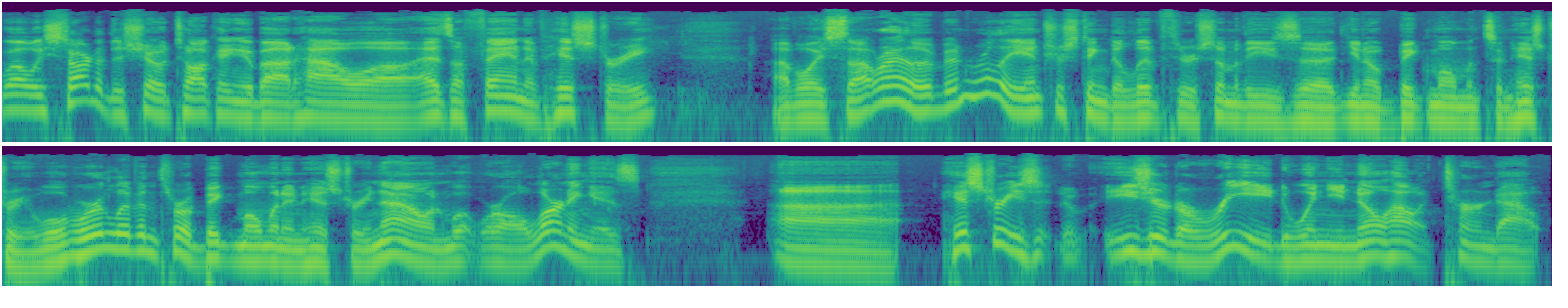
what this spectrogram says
Well, we started the show talking about how, uh, as a fan of history, I've always thought, well, it's been really interesting to live through some of these, uh, you know, big moments in history. Well, we're living through a big moment in history now, and what we're all learning is uh, history is easier to read when you know how it turned out,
